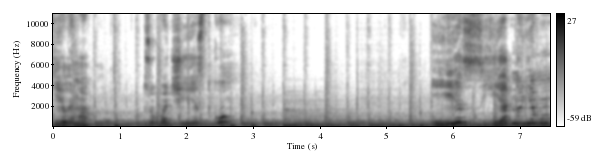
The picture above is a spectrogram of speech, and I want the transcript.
ділимо зубочистку і з'єднуємо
